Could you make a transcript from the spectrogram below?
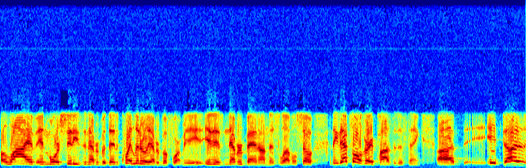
alive in more cities than ever, but then quite literally ever before. I mean, it, it has never been on this level. So I think that's all a very positive thing. Uh, it does,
